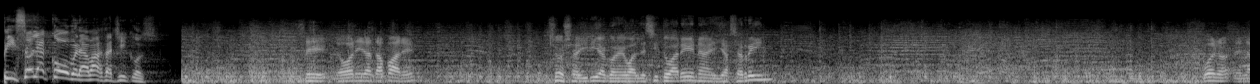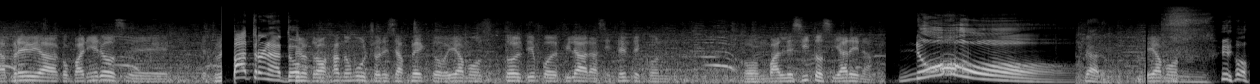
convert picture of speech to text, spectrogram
Pisó la cobra, basta, chicos. Sí, lo van a ir a tapar, ¿eh? Yo ya iría con el baldecito de arena y acerrín. Bueno, en la previa, compañeros, eh, Patronato. estuvieron trabajando mucho en ese aspecto. Veíamos todo el tiempo desfilar asistentes con, con baldecitos y arena. ¡No! Claro. Veíamos Pero.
